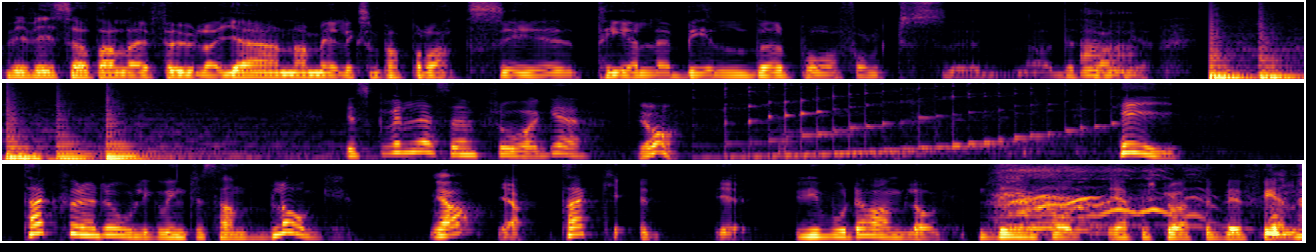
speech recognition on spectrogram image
Vi visar att alla är fula, gärna med liksom paparazzi telebilder på folks eh, detaljer. Jag skulle vilja läsa en fråga. Ja, Hej! Tack för en rolig och intressant blogg. Ja, Ja, tack. Vi borde ha en blogg. Det är en podd. Jag förstår att det blev fel.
